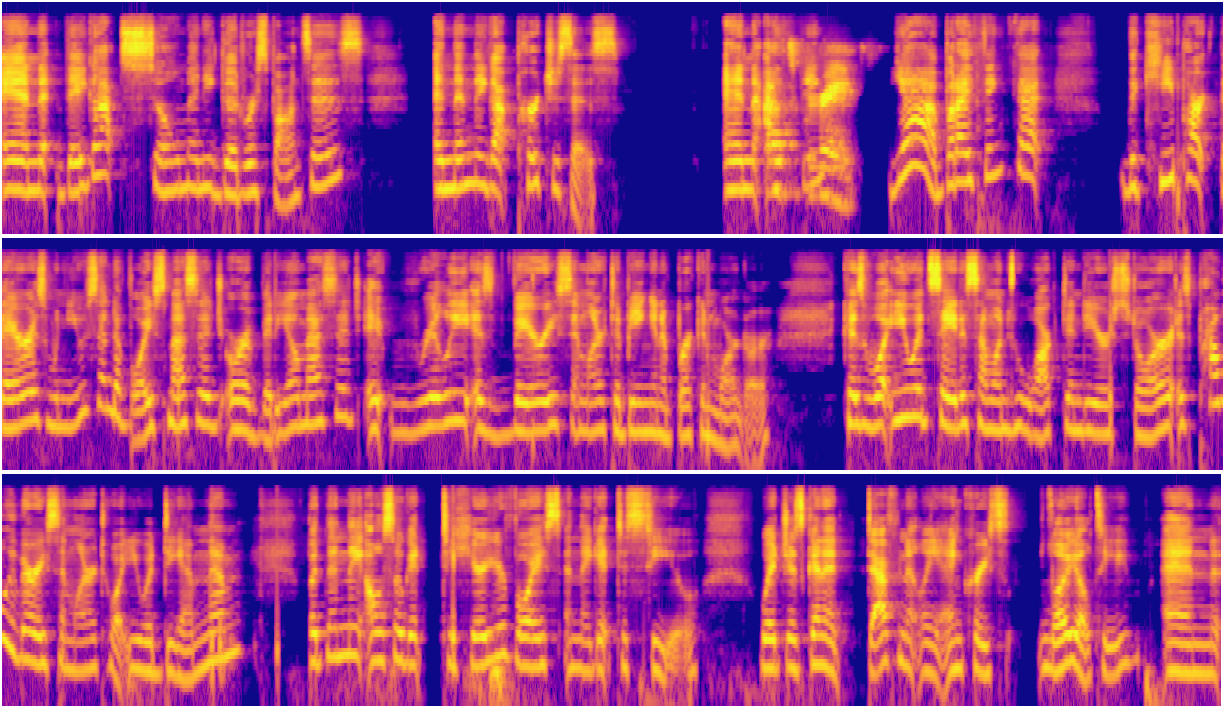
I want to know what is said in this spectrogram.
And they got so many good responses and then they got purchases. And that's think, great. Yeah, but I think that the key part there is when you send a voice message or a video message, it really is very similar to being in a brick and mortar. Because what you would say to someone who walked into your store is probably very similar to what you would DM them. But then they also get to hear your voice and they get to see you, which is going to definitely increase loyalty and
